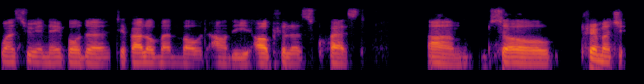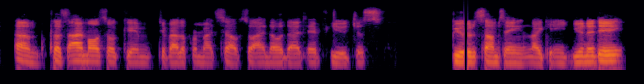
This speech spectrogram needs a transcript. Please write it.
once you enable the development mode on the Oculus Quest. Um, so pretty much, because um, I'm also a game developer myself, so I know that if you just build something like in Unity,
